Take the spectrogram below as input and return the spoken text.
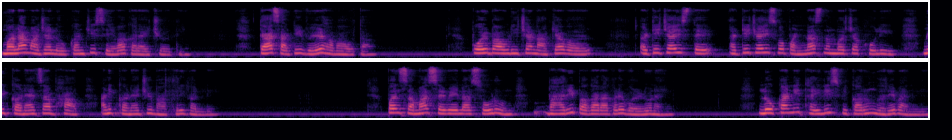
मला माझ्या लोकांची सेवा करायची होती. त्यासाठी वेळ हवा होता. पोयबावडीच्या नाक्यावर अठ्ठेचाळीस ते अठ्ठेचाळीस व पन्नास नंबरच्या खोलीत मी कण्याचा भात आणि कण्याची भाकरी खाल्ली. पण समाजसेवेला सोडून भारी पगाराकडे वळलो नाही. लोकांनी थैली स्वीकारून घरे बांधली.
